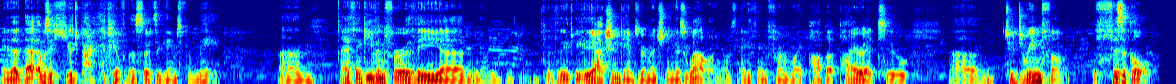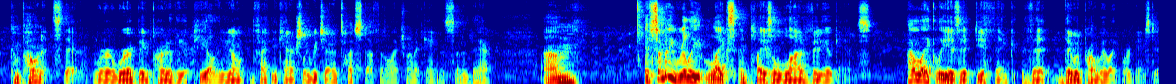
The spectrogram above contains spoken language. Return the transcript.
And that, that, that was a huge part of the appeal for those sorts of games for me. Um, I think even for the uh, you know for the, the action games you were mentioning as well, you know anything from like Pop Up Pirate to uh, to Dream Phone, the physical components there were, were a big part of the appeal. You don't the fact that you can't actually reach out and touch stuff in an electronic game is sort of there. Um, if somebody really likes and plays a lot of video games, how likely is it, do you think, that they would probably like board games too?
